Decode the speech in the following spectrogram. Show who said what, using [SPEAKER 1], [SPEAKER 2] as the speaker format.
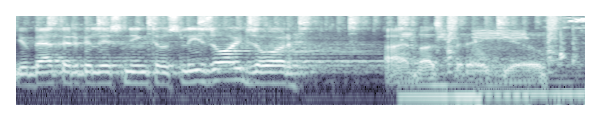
[SPEAKER 1] You better be listening to Sleazoids or I must break you.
